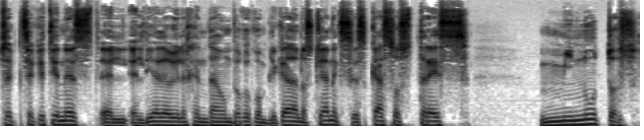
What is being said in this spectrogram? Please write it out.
sé, que tienes el, el, día de hoy la agenda un poco complicada, nos quedan escasos tres minutos.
